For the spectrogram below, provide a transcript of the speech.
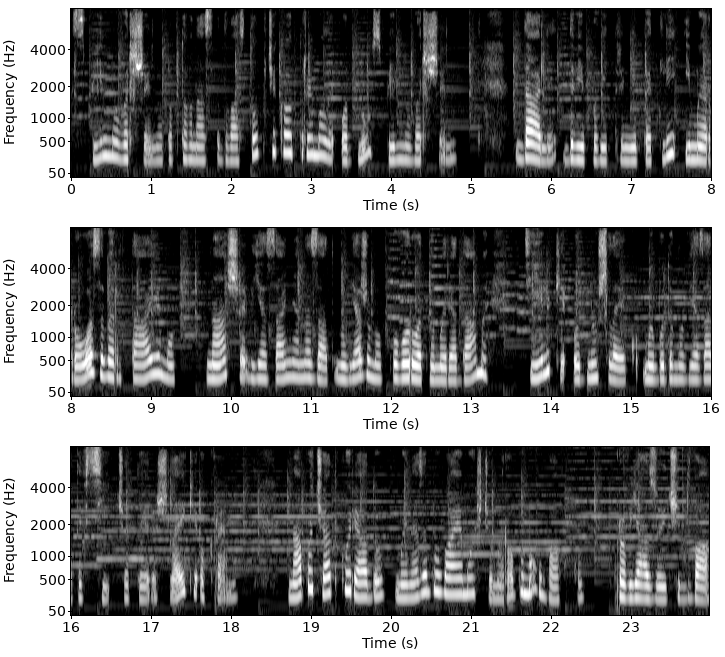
спільну вершину. Тобто в нас два стовпчика отримали одну спільну вершину. Далі дві повітряні петлі, і ми розвертаємо наше в'язання назад. Ми в'яжемо поворотними рядами тільки одну шлейку. Ми будемо в'язати всі 4 шлейки окремо. На початку ряду ми не забуваємо, що ми робимо убавку, пров'язуючи два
